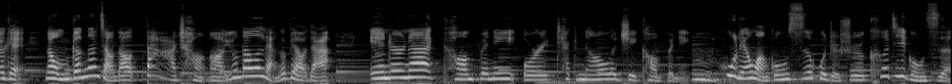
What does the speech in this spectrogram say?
OK，那我们刚刚讲到大厂啊，用到了两个表达 ，Internet company or technology company，嗯，互联网公司或者是科技公司。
